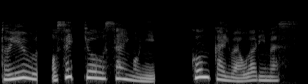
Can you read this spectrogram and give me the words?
というお説教を最後に、今回は終わります。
